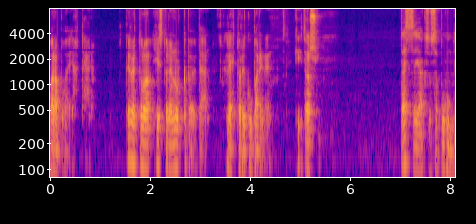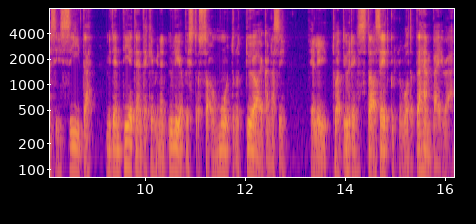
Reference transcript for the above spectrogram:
varapuheenjohtajana. Tervetuloa historian nurkkapöytään, lehtori Kuparinen. Kiitos. Tässä jaksossa puhumme siis siitä, miten tieteen tekeminen yliopistossa on muuttunut työaikanasi, eli 1970-luvulta tähän päivään,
